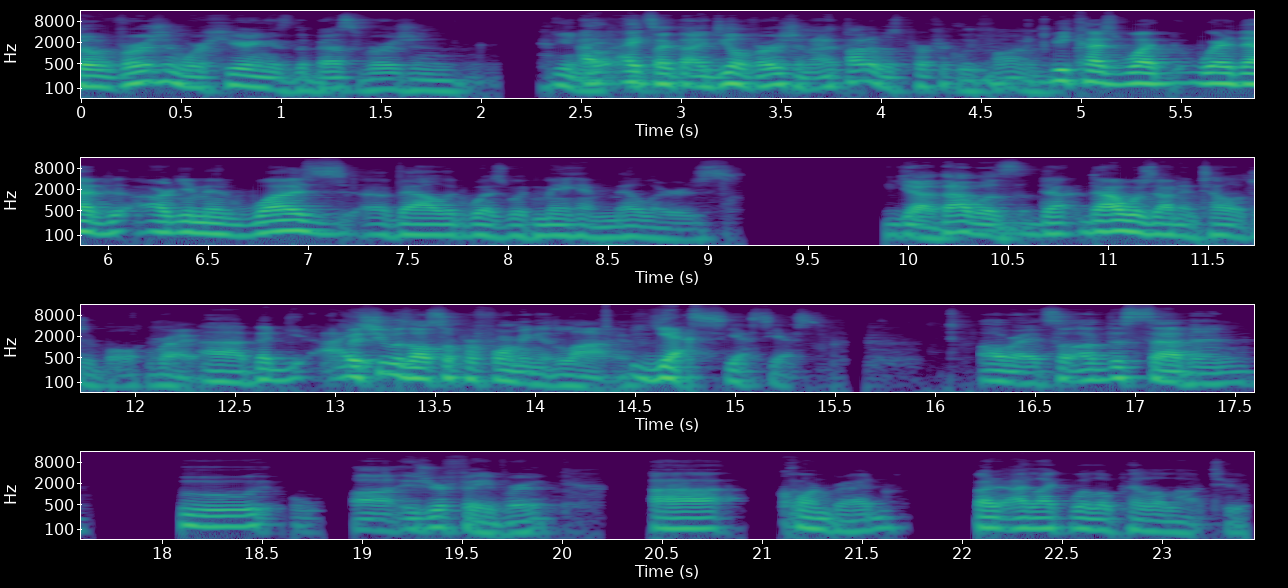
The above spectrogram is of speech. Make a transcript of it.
the version we're hearing is the best version. You know, I- I- it's like the ideal version. I thought it was perfectly fine. because what where that argument was uh, valid was with Mayhem Millers. Yeah, that was That that was unintelligible. right. Uh, but I, but she was also performing it live. yes, yes, yes. All right. So of the seven, who uh, is your favorite? Uh, kornbread, but I like Willow Pill a lot too.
